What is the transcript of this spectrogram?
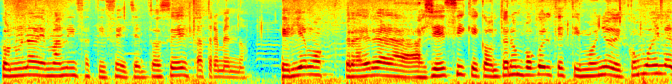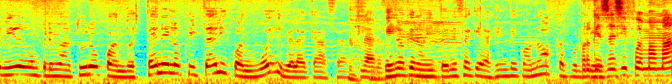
Con una demanda insatisfecha. Entonces Está tremendo. queríamos traer a, a Jessy que contara un poco el testimonio de cómo es la vida de un prematuro cuando está en el hospital y cuando vuelve a la casa. Claro. Que es lo que nos interesa que la gente conozca. Porque, Porque Ceci fue mamá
